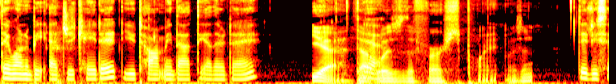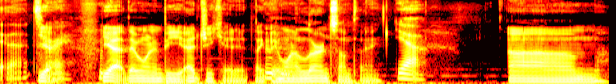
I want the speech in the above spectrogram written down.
They want to be educated. You taught me that the other day. yeah, that Yeah. was the first point, wasn't Did you say that? Yeah. Sorry. Yeah, they want to be educated. Like they Mhm. want to learn something. Yeah. Um,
